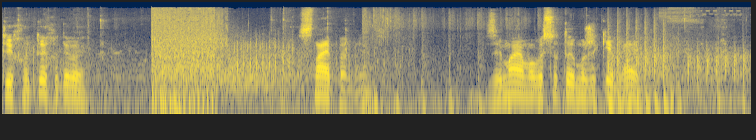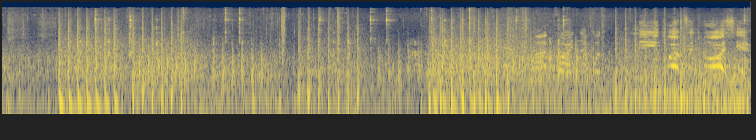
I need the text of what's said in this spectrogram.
Тихо, тихо, диви. Снайпер, блін. Займаємо висоту, мужики, блядь. Огонь на под... Ми-28!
